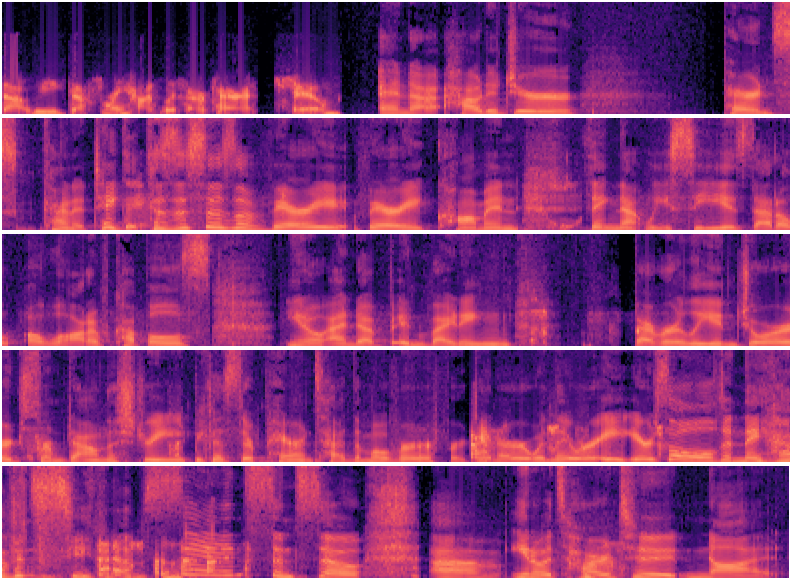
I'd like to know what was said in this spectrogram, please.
that we definitely had with our parents too. And uh, how did your parents kind of take it? Because this is a very, very common thing that we see is that a, a lot of couples, you know, end up inviting Beverly and George from down the street because their parents had them over for dinner when they were eight years old and they haven't seen them since. And so, um, you know, it's hard to not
